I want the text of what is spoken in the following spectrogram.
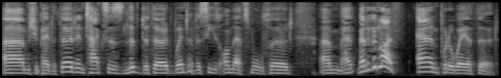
Um, she paid a third in taxes, lived a third, went overseas on that small third, um, had, had a good life, and put away a third.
